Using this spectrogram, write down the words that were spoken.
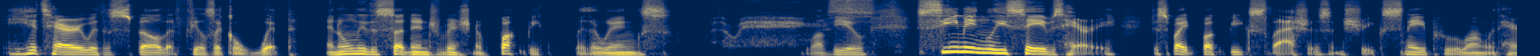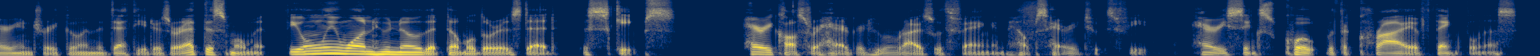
He hits Harry with a spell that feels like a whip, and only the sudden intervention of Buckbeak, Witherwings, Witherwings, love you, seemingly saves Harry. Despite Buckbeak's slashes and shrieks, Snape, who along with Harry and Draco and the Death Eaters are at this moment the only one who know that Dumbledore is dead, escapes. Harry calls for Hagrid, who arrives with Fang and helps Harry to his feet. Harry sinks, quote, with a cry of thankfulness,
